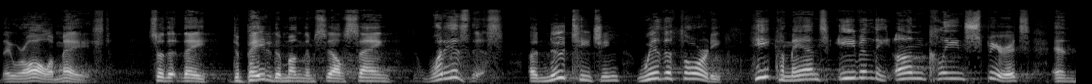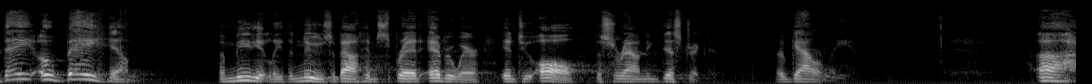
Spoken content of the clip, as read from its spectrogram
They were all amazed, so that they debated among themselves, saying, what is this? A new teaching with authority. He commands even the unclean spirits, and they obey him. Immediately, the news about him spread everywhere into all the surrounding district of Galilee. Uh,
